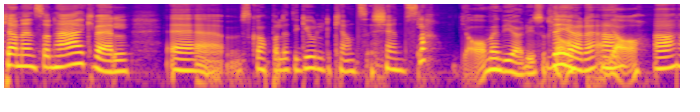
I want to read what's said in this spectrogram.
Kan en sån här kväll eh, skapa lite guldkantskänsla? Ja men det gör det ju såklart. Det gör det? Ja. Ja, Ja.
